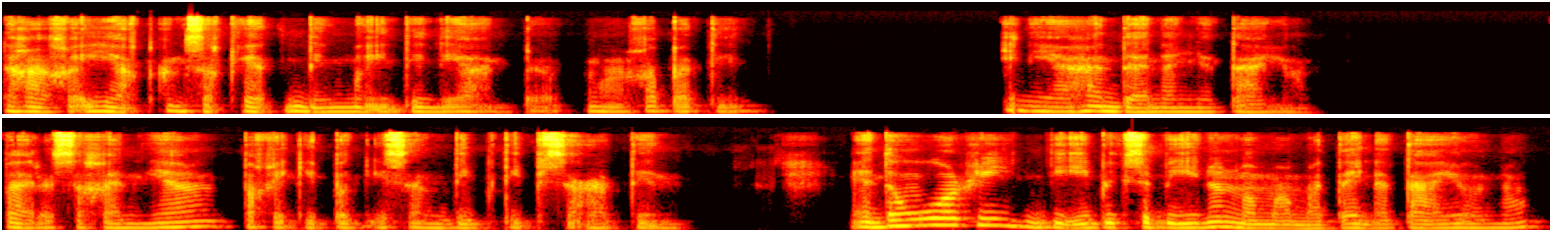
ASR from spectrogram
nakakaiyak, ang sakit, hindi mo maintindihan. Pero mga kapatid, inihahanda na niya tayo para sa kanya pakikipag-isang dibdib sa atin. And don't worry, hindi ibig sabihin nun mamamatay na tayo, no?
